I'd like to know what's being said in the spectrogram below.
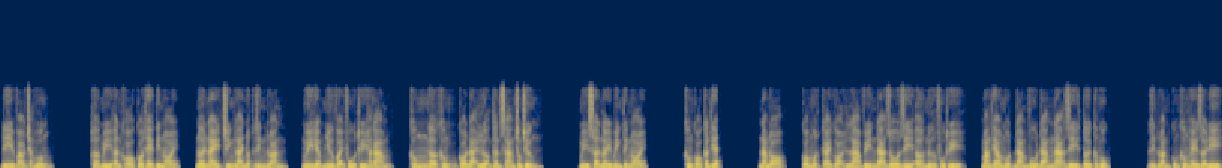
đi vào trạng huống. Hờ mỹ ẩn khó có thể tin nói, nơi này chính là nhốt dinh đoàn, nguy hiểm như vậy phù thủy hát cám không ngờ không có đại lượng thần sáng trong chừng. Mỹ sơn nầy bình tĩnh nói, không có cần thiết. Năm đó, có một cái gọi là vín đạ rộ di ở nữ phù thủy, mang theo một đám vu đảng nạ gì tới cất ngục. Dinh đoàn cũng không hề rời đi,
